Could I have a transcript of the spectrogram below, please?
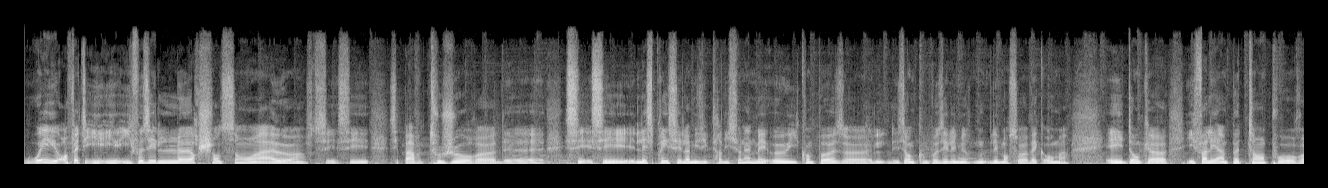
Oui, en fait, ils, faisaient leurs chansons à eux. Hein. C'est, pas toujours. euh, l'esprit, c'est la musique traditionnelle, mais eux, ils composent. euh, ils ont composé les, morceaux avec Omar. Et donc, euh, il fallait un peu de temps pour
